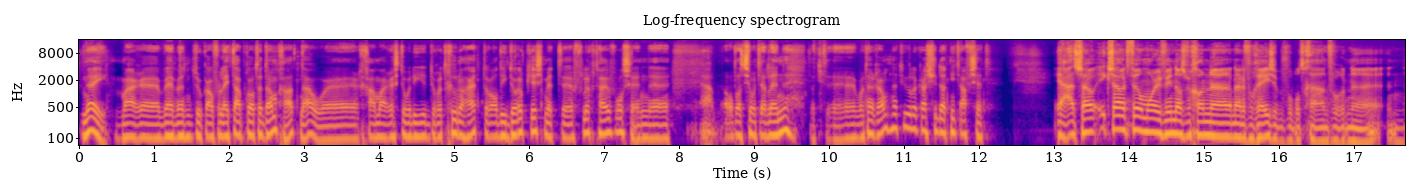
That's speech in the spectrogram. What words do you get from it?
Nee, maar eh, we hebben het natuurlijk over Letap Rotterdam gehad. Nou, eh, ga maar eens door, die, door het Groene Hart, door al die dorpjes met eh, vluchtheuvels en Ja. al dat soort ellende. Dat wordt een ramp natuurlijk als je dat niet afzet. Ja, zou, ik zou het veel mooier vinden als we gewoon naar de Vorgezen bijvoorbeeld gaan voor een, een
